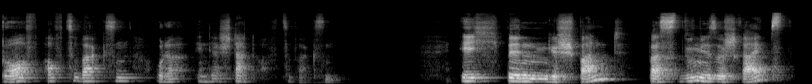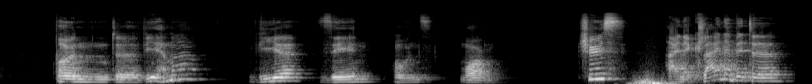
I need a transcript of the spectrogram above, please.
Dorf aufzuwachsen oder in der Stadt aufzuwachsen. Ich bin gespannt, was du mir so schreibst und äh, wie immer, wir sehen uns morgen. Tschüss! Eine kleine Bitte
